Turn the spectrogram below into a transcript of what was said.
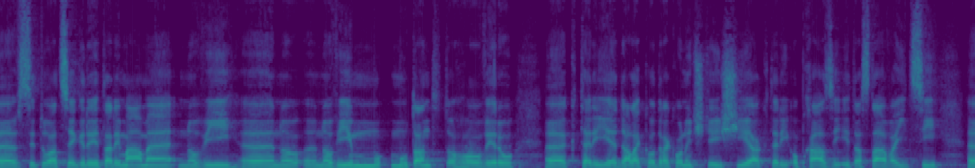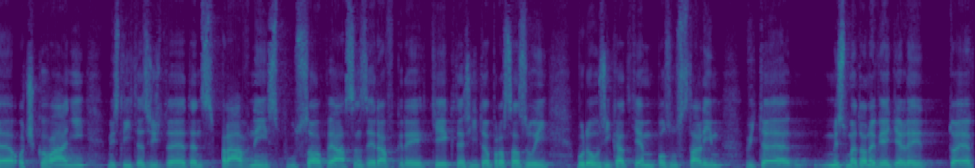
Eh, v situaci, kdy tady máme nový, no, nový mutant toho viru, který je daleko drakoničtější a který obchází i ta stávající očkování. Myslíte si, že to je ten správný způsob? Já jsem zvědav, kdy ti, kteří to prosazují, budou říkat těm pozůstalým, víte, my jsme to nevěděli, to je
